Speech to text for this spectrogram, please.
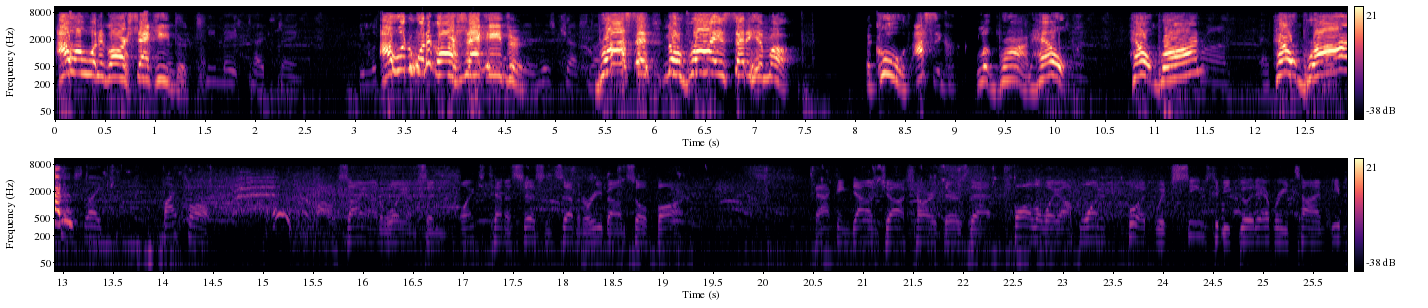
I wouldn't want to guard Shaq either. I wouldn't want to guard Shaq either. Bron said, no, Bron is setting him up. Cool. I said, look, Bron, help. Help, Bron. Help, Bron. Zion Williamson points, 10 assists, and 7 rebounds so far. Backing down Josh Hart, there's that fall away off one foot, which seems to be good every time. Even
